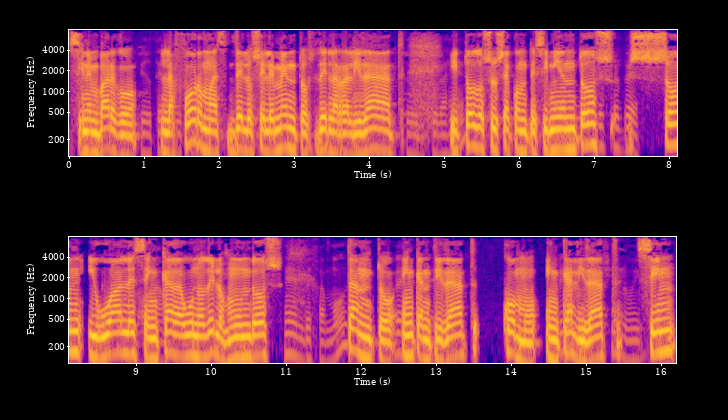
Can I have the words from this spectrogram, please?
Sin embargo, las formas de los elementos de la realidad y todos sus acontecimientos son iguales en cada uno de los mundos, tanto en cantidad como en calidad, sin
